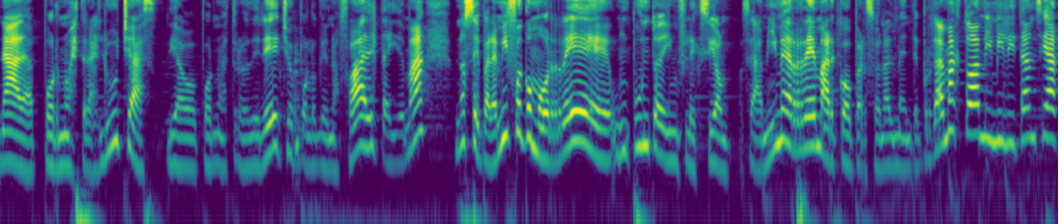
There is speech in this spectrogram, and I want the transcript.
nada, por nuestras luchas, digamos, por nuestros derechos, por lo que nos falta y demás, no sé, para mí fue como re un punto de inflexión. O sea, a mí me remarcó personalmente, porque además toda mi militancia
